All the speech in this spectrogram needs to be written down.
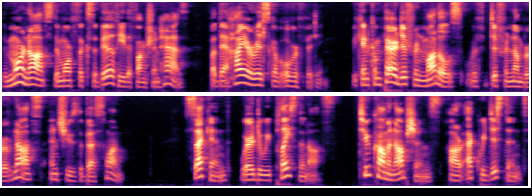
The more knots, the more flexibility the function has, but the higher risk of overfitting. We can compare different models with different number of knots and choose the best one. Second, where do we place the knots? Two common options are equidistant,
